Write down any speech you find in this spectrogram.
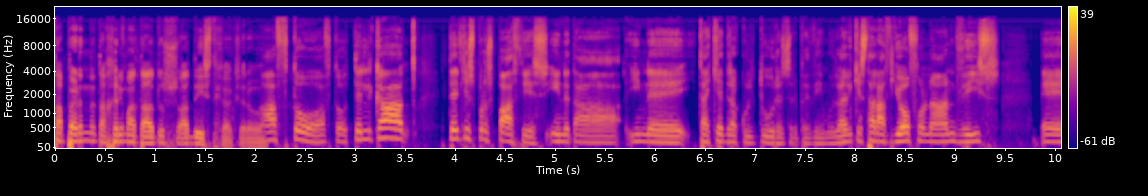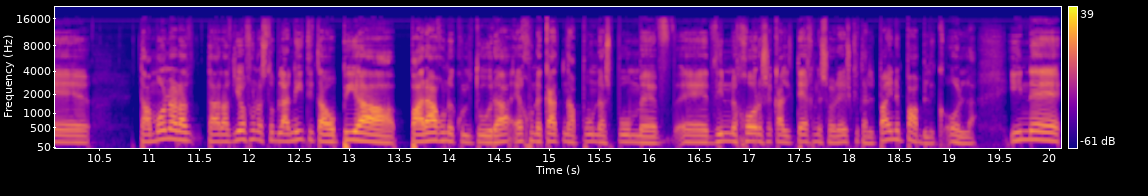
θα παίρνουν τα χρήματά τους αντίστοιχα, ξέρω εγώ. Αυτό, αυτό. Τελικά τέτοιες προσπάθειες είναι τα, είναι τα κέντρα κουλτούρας, ρε παιδί μου. Δηλαδή και στα ραδιόφωνα, αν δεις, ε, τα μόνα ρα- τα ραδιόφωνα στον πλανήτη τα οποία παράγουν κουλτούρα, έχουν κάτι να πούν, ας πούμε, ε, δίνουν χώρο σε καλλιτέχνες ωραίους κτλ. Είναι public όλα. Είναι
